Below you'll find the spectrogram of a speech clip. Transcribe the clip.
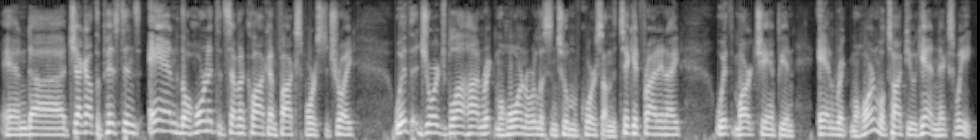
and uh, check out the Pistons and the Hornets at 7 o'clock on Fox Sports Detroit with George Blaha, Rick Mahorn, or listen to him, of course, on the ticket Friday night with Mark Champion and Rick Mahorn. We'll talk to you again next week.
